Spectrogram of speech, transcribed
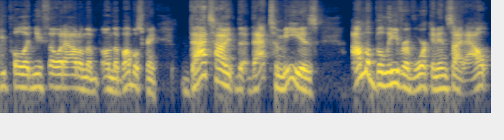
you pull it, and you throw it out on the on the bubble screen. That's how that to me is. I'm a believer of working inside out.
